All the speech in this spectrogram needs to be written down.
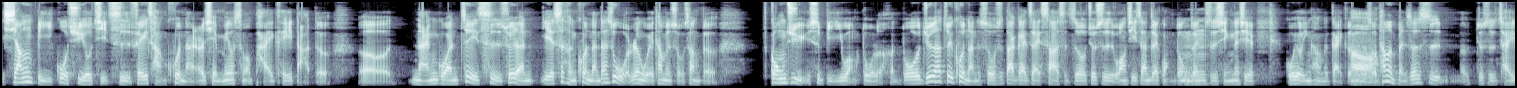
相比过去有几次非常困难，而且没有什么牌可以打的呃难关，这一次虽然也是很困难，但是我认为他们手上的。工具是比以往多了很多。我觉得他最困难的时候是大概在 SARS 之后，就是王岐山在广东在执行那些国有银行的改革的时候，嗯、他们本身是呃，就是财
